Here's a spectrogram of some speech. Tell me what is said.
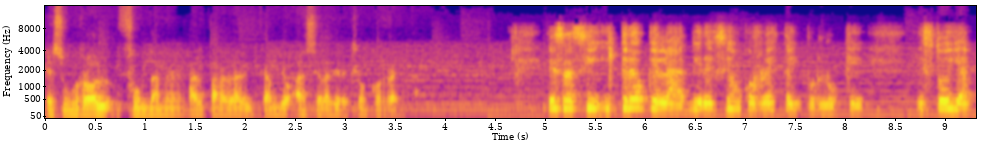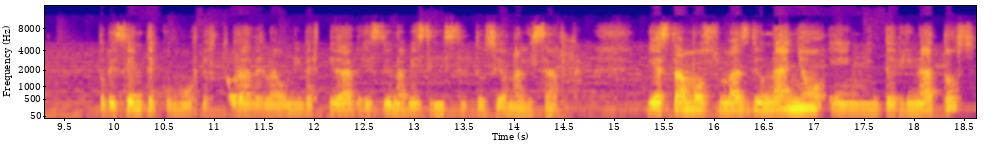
es un rol fundamental para dar el cambio hacia la dirección correcta. Es así y creo que la dirección correcta y por lo que estoy presente como rectora de la universidad es de una vez institucionalizarla. Ya estamos más de un año en interinatos,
